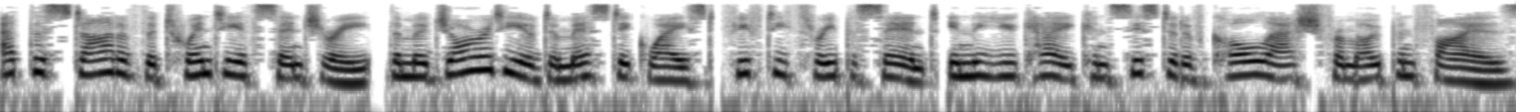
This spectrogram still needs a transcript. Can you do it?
At the start of the 20th century, the majority of domestic waste 53% in the UK consisted of coal ash from open fires.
